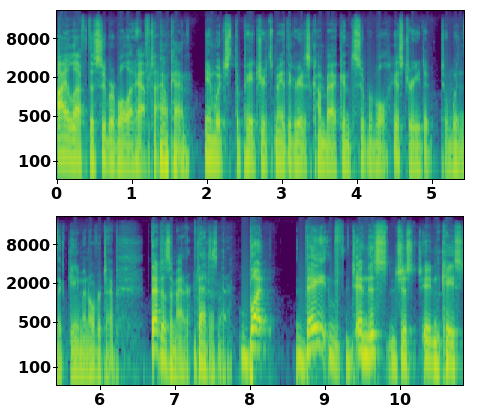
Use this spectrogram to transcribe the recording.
I left the Super Bowl at halftime. Okay. in which the Patriots made the greatest comeback in Super Bowl history to, to win the game in overtime. That doesn't matter. That doesn't matter. But they, and this just in case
